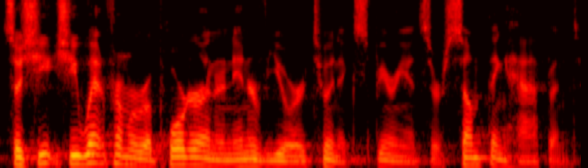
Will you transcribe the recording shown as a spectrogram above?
So she, she went from a reporter and an interviewer to an experiencer. Something happened.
